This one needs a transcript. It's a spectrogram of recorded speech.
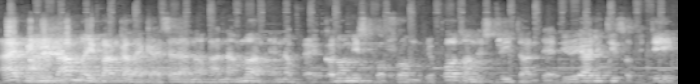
I believe I'm not a banker, like I said, and I'm not, an economist, but from reports on the street and the, the realities of the day,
